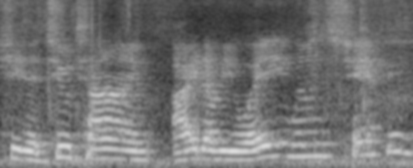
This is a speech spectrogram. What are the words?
She's a two-time IWA Women's Champion.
